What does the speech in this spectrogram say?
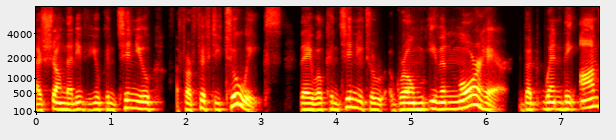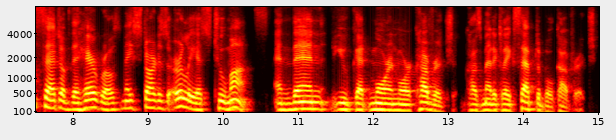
has shown that if you continue for 52 weeks, they will continue to grow even more hair. But when the onset of the hair growth may start as early as two months, and then you get more and more coverage, cosmetically acceptable coverage.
